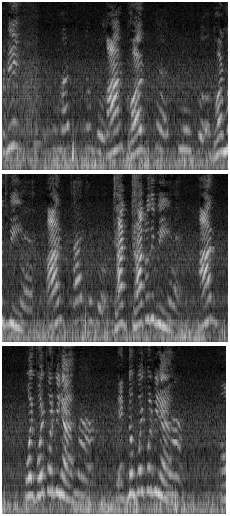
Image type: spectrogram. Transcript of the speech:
করবি? আর ঘর? হ্যাঁ ঘর মুছবি? হ্যাঁ। আর? ঝাট ঝাঁটও দিবি? হ্যাঁ। আর বই বই পড়বি না? একদম বই পড়বি না? ও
